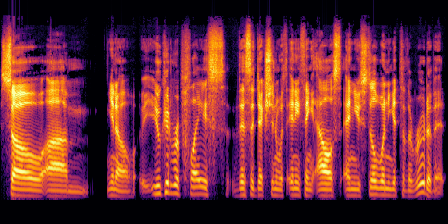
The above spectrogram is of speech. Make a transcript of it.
So, um, you know, you could replace this addiction with anything else, and you still wouldn't get to the root of it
